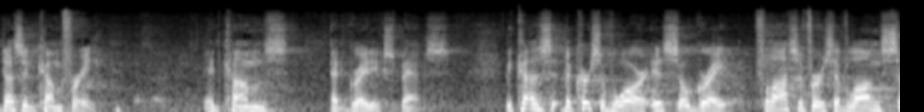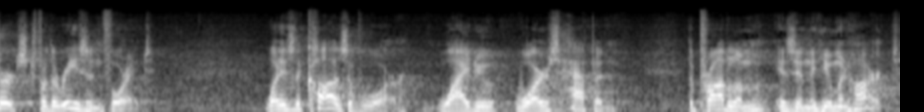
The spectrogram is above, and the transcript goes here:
doesn't come free, it comes at great expense. Because the curse of war is so great, philosophers have long searched for the reason for it. What is the cause of war? Why do wars happen? The problem is in the human heart.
